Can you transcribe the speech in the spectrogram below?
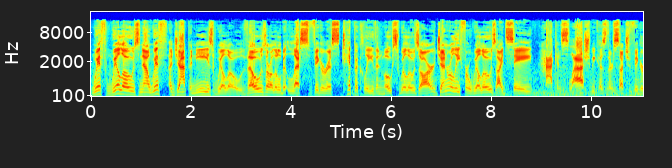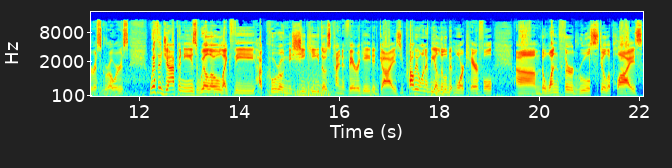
With willows, now with a Japanese willow, those are a little bit less vigorous typically than most willows are. Generally for willows, I'd say hack and slash because they're such vigorous growers. With a Japanese willow like the Hakuro Nishiki, those kind of variegated guys, you probably want to be a little bit more careful. Um, the one third rule still applies.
